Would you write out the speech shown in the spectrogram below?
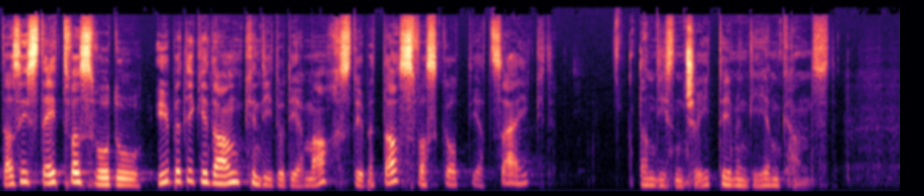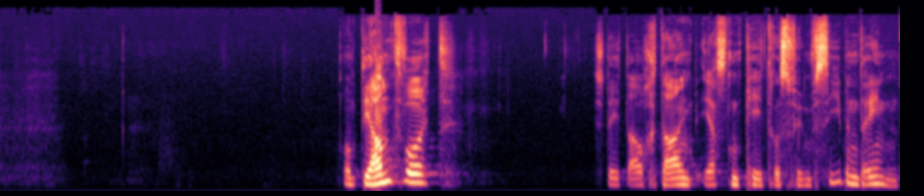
das ist etwas, wo du über die Gedanken, die du dir machst, über das, was Gott dir zeigt, dann diesen Schritt eben gehen kannst. Und die Antwort steht auch da im 1. Petrus 5, 7 drin.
